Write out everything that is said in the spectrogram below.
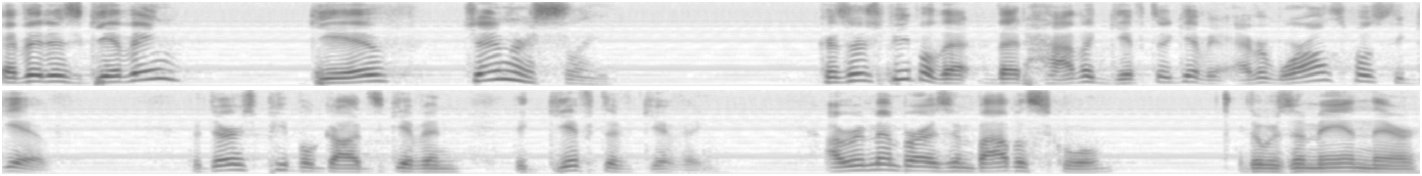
If it is giving, give generously. Because there's people that, that have a gift of giving. We're all supposed to give. But there's people God's given the gift of giving. I remember I was in Bible school, there was a man there,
